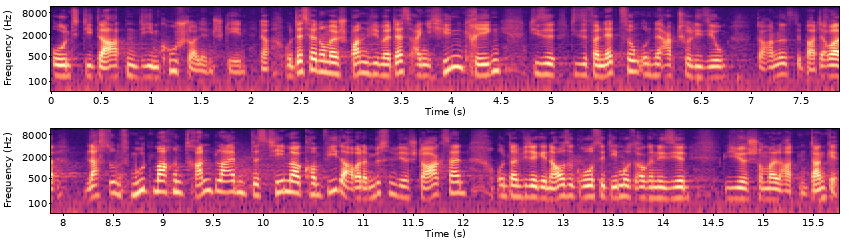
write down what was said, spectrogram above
und die Daten, die im Kuhstall entstehen. Ja, und das wäre nochmal spannend, wie wir das eigentlich hinkriegen, diese, diese Vernetzung und eine Aktualisierung der Handelsdebatte. Aber lasst uns Mut machen, dranbleiben, das Thema kommt wieder, aber da müssen wir stark sein und dann wieder genauso große Demos organisieren, wie wir es schon mal hatten. Danke.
